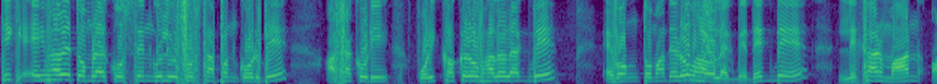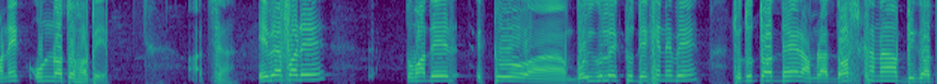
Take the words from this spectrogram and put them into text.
ঠিক এইভাবে তোমরা কোশ্চেনগুলি উপস্থাপন করবে। আশা করি পরীক্ষকেরও ভালো লাগবে। এবং তোমাদেরও ভালো লাগবে। দেখবে লেখার মান অনেক উন্নত হবে। আচ্ছা এ ব্যাপারে তোমাদের একটু বইগুলো একটু দেখে নেবে। চতুর্থ অধ্যায়ের আমরা দশখানা বিগত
